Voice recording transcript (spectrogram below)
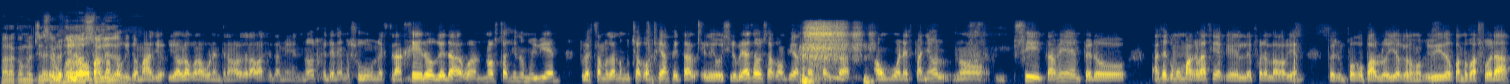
para convertirse en un jugador y luego pasa un poquito más. Yo, yo he hablado con algún entrenador de la base también. No, es que tenemos un extranjero que tal, bueno, no está haciendo muy bien, pero le estamos dando mucha confianza y tal. Y le digo, y si le hubieras dado esa confianza a un buen español, no, sí, también, pero hace como más gracia que el de fuera lo haga bien. Entonces, un poco Pablo y yo, que lo hemos vivido, cuando vas fuera,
